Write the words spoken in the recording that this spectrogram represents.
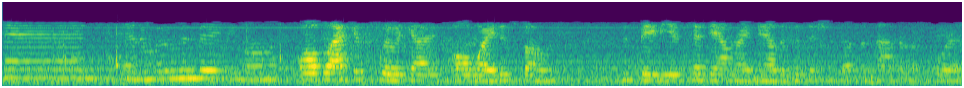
and a moving baby mama. All black is fluid, guys. All white is bone. This baby is head down right now. The position doesn't matter, of course,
